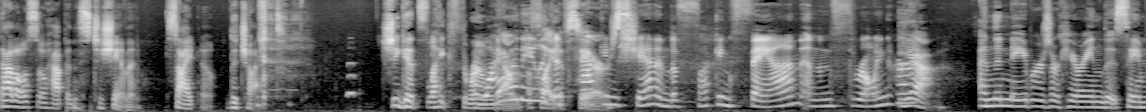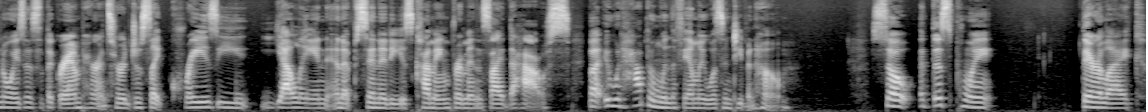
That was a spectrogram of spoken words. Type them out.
That also happens to Shannon. Side note, the child. she gets like thrown Why down are a they flight like of attacking stairs. Shannon, the fucking fan, and then throwing her? Yeah. And the neighbors are hearing the same noises that the grandparents heard, just like crazy yelling and obscenities coming from inside the house. But it would happen when the family wasn't even home. So at this point, they're like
